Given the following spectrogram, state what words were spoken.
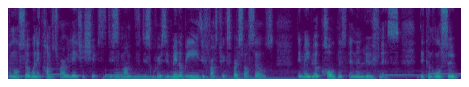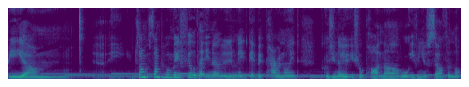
And also, when it comes to our relationships, this month, this Christmas, it may not be easy for us to express ourselves. There may be a coldness and aloofness. There can also be um, some some people may feel that you know it may get a bit paranoid because you know if your partner or even yourself are not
